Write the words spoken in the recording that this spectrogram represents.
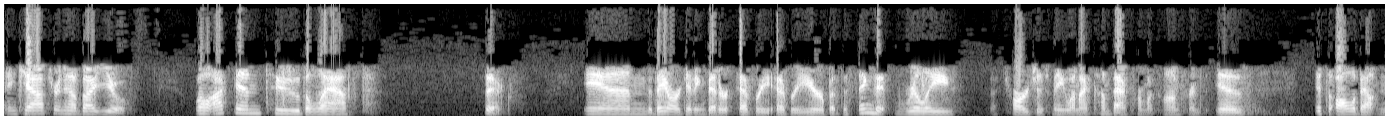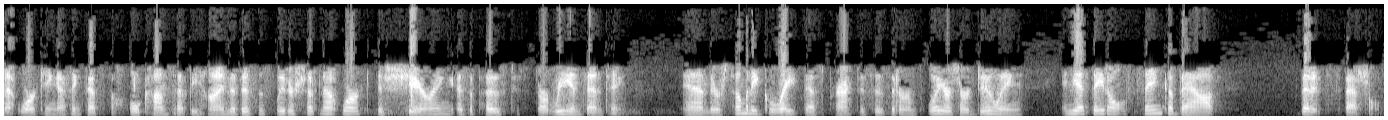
And Katherine, how about you? Well, I've been to the last six, and they are getting better every every year. But the thing that really charges me when I come back from a conference is it's all about networking. I think that's the whole concept behind the Business Leadership Network is sharing as opposed to start reinventing. And there are so many great best practices that our employers are doing, and yet they don't think about that it's special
